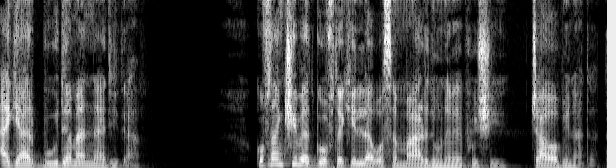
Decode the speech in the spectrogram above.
اگر بوده من ندیدم. گفتن کی بهت گفته که لباس مردونه بپوشی؟ جوابی نداد.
